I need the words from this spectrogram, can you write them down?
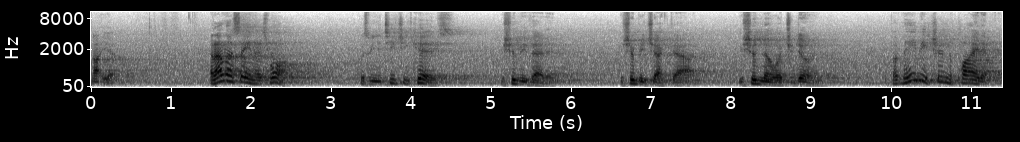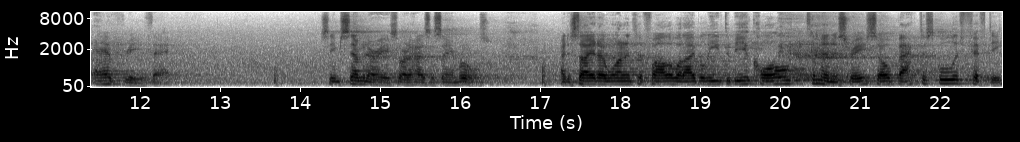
Not yet. And I'm not saying that's wrong, because when you're teaching kids, you should be vetted. You should be checked out. You should know what you're doing. But maybe it shouldn't apply to everything. Seems seminary sort of has the same rules. I decided I wanted to follow what I believed to be a call to ministry, so back to school at 50.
